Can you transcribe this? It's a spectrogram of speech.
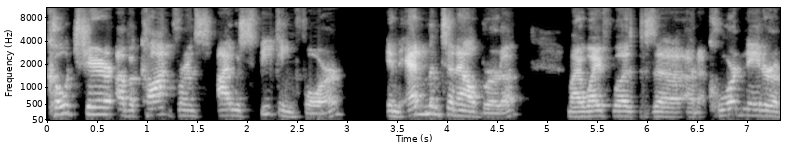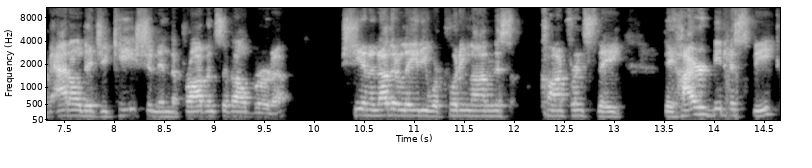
co chair of a conference I was speaking for in Edmonton, Alberta. My wife was uh, a coordinator of adult education in the province of Alberta. She and another lady were putting on this conference. They, they hired me to speak.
